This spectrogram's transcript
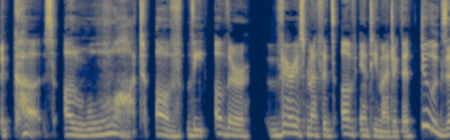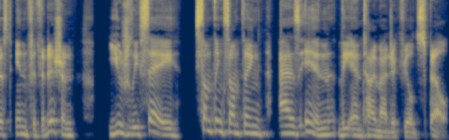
because a lot of the other various methods of anti magic that do exist in 5th edition usually say something something as in the anti magic field spell.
